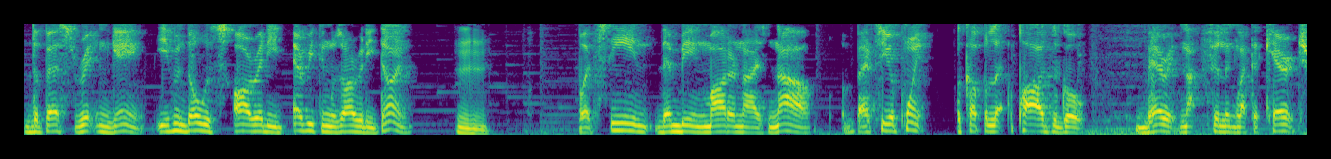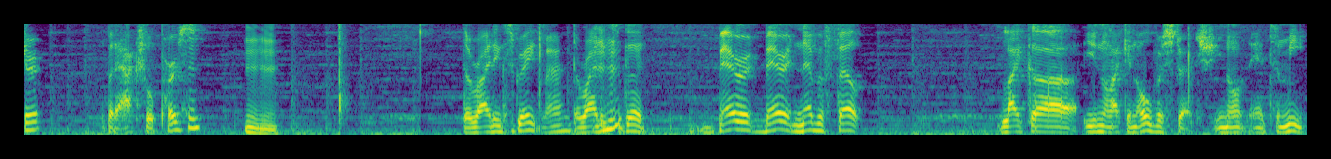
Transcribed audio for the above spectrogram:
the best written game, even though it's already everything was already done. hmm But seeing them being modernized now, back to your point, a couple of pods ago, Barret not feeling like a character, but an actual person. hmm The writing's great, man. The writing's good. Barret Barret never felt like uh you know like an overstretch, you know. And to me,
